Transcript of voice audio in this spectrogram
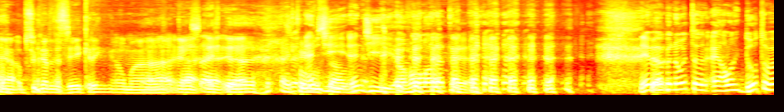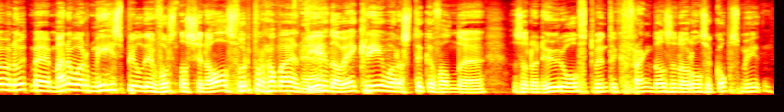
Ja, op zoek naar de zekering. Om, eh, Ja, dat ja, was echt, ja, eh, echt Angie. Angie, af alle letteren. Nee, we hebben nooit, een anekdote, we hebben nooit met Manowar meegespeeld in Vorst Nationaal als voorprogramma. En enige dat wij kregen waren stukken van eh, zo'n euro of twintig frank dat ze naar onze kop smeten.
